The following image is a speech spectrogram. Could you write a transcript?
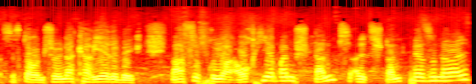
Das ist doch ein schöner Karriereweg. Warst du früher auch hier beim Stand als Standpersonal?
